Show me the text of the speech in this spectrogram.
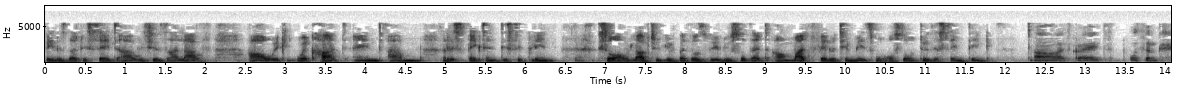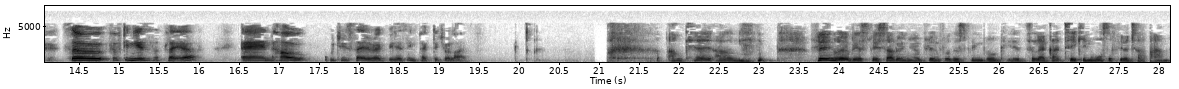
values that we set, uh, which is our love, our work, work hard, and um, respect and discipline. Yes. So I would love to live by those values so that our my fellow teammates will also do the same thing. Oh, that's great. Awesome. So 15 years as a player, and how would you say rugby has impacted your life? Okay. Um, playing rugby, especially when you're playing for the Springbok, it's like uh, taking most of your time.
